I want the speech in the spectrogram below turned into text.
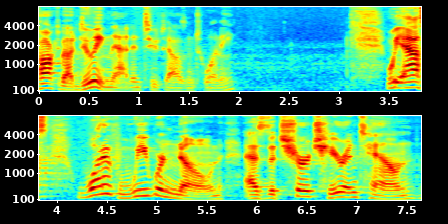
talked about doing that in 2020. We asked, what if we were known as the church here in town,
